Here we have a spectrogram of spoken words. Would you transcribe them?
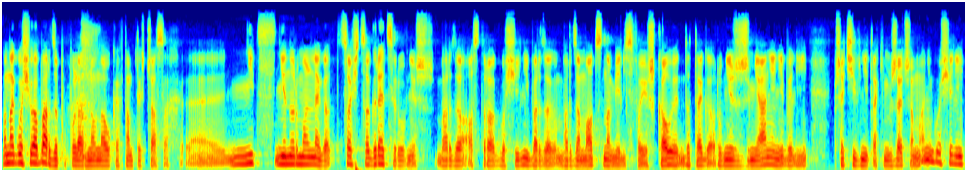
Ona głosiła bardzo popularną naukę w tamtych czasach. E, nic nienormalnego. Coś, co Grecy również bardzo ostro głosili, bardzo, bardzo mocno, mieli swoje szkoły do tego. Również Rzymianie nie byli przeciwni takim rzeczom. Oni głosili,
